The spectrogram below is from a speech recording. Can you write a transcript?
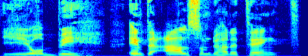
jobbig, inte alls som du hade tänkt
